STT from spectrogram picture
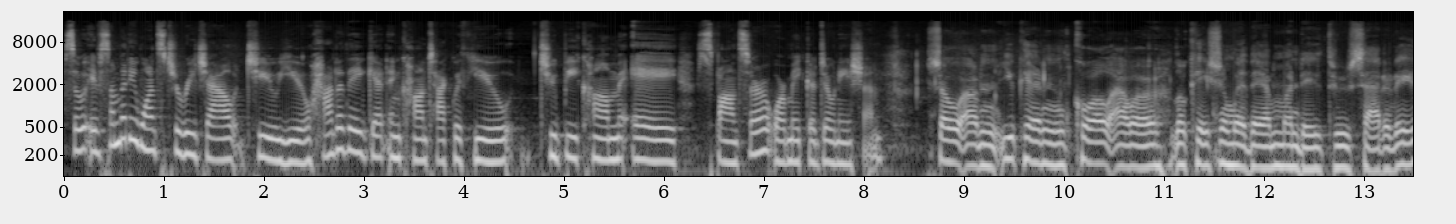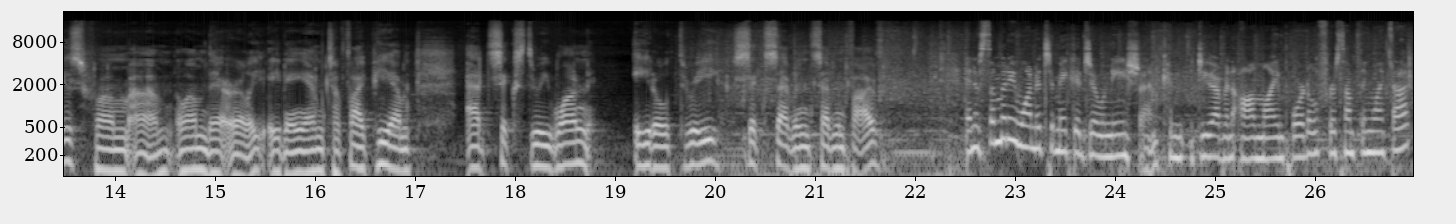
So, if somebody wants to reach out to you, how do they get in contact with you to become a sponsor or make a donation? So um, you can call our location. We're there Monday through Saturdays from, um, well, I'm there early, 8 a.m. to 5 p.m. at 631 803 6775. And if somebody wanted to make a donation, can, do you have an online portal for something like that?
